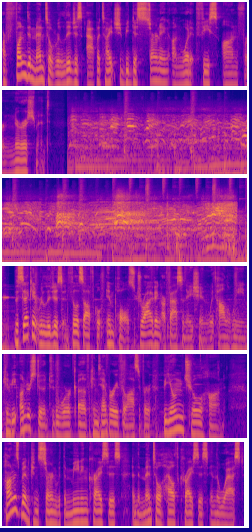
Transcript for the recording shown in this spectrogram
Our fundamental religious appetite should be discerning on what it feasts on for nourishment. Ah. The second religious and philosophical impulse driving our fascination with Halloween can be understood through the work of contemporary philosopher Byung Chul Han. Han has been concerned with the meaning crisis and the mental health crisis in the West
